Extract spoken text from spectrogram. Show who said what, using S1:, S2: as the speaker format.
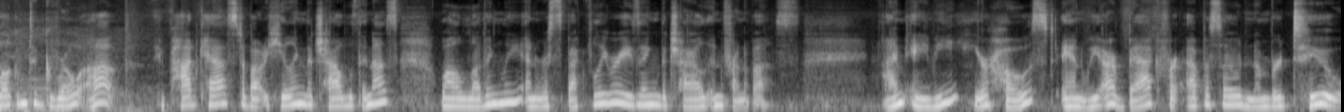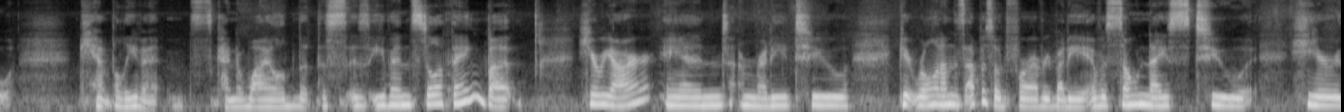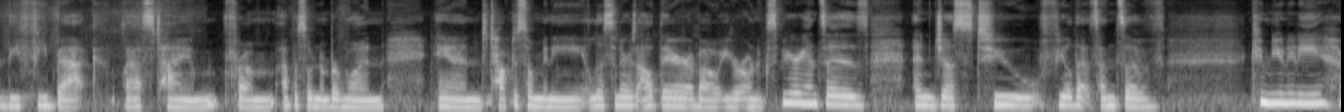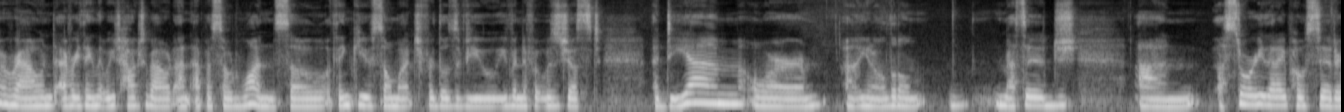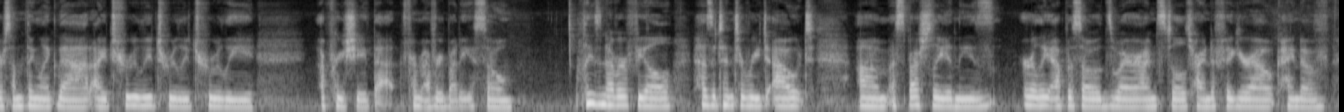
S1: Welcome to Grow Up, a podcast about healing the child within us while lovingly and respectfully raising the child in front of us. I'm Amy, your host, and we are back for episode number two. Can't believe it. It's kind of wild that this is even still a thing, but here we are, and I'm ready to get rolling on this episode for everybody. It was so nice to hear the feedback last time from episode number one and talk to so many listeners out there about your own experiences and just to feel that sense of community around everything that we talked about on episode one. So, thank you so much for those of you, even if it was just a DM or, uh, you know, a little message on a story that I posted or something like that. I truly, truly, truly appreciate that from everybody. So please never feel hesitant to reach out, um, especially in these early episodes where I'm still trying to figure out kind of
